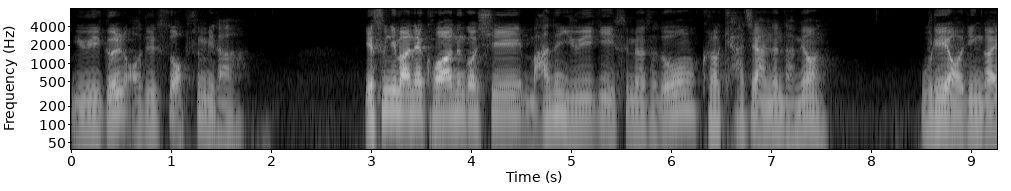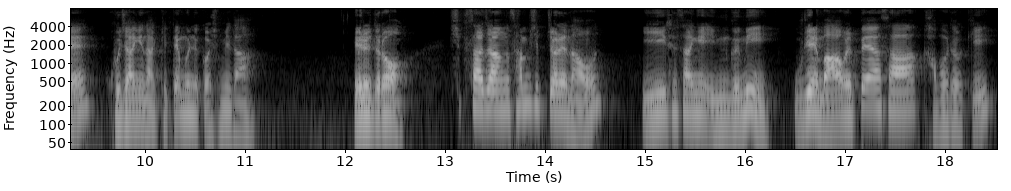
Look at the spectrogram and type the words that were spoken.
유익을 얻을 수 없습니다. 예수님 안에 거하는 것이 많은 유익이 있으면서도 그렇게 하지 않는다면 우리의 어딘가에 고장이 났기 때문일 것입니다. 예를 들어 14장 30절에 나온 이 세상의 임금이 우리의 마음을 빼앗아 가버렸기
